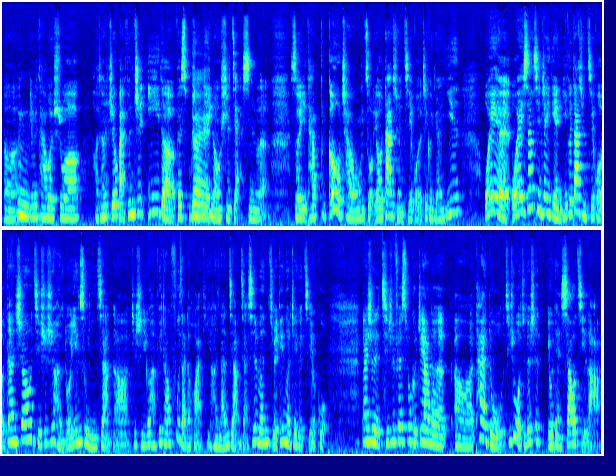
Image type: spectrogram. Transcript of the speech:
呃，因为他会说好像只有百分之一的 Facebook 上内容是假新闻，所以它不构成左右大选结果的这个原因。我也我也相信这一点，一个大选结果的诞生其实是很多因素影响的，这是一个很非常复杂的话题，很难讲假新闻决定了这个结果。但是其实 Facebook 这样的呃态度，其实我觉得是有点消极了，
